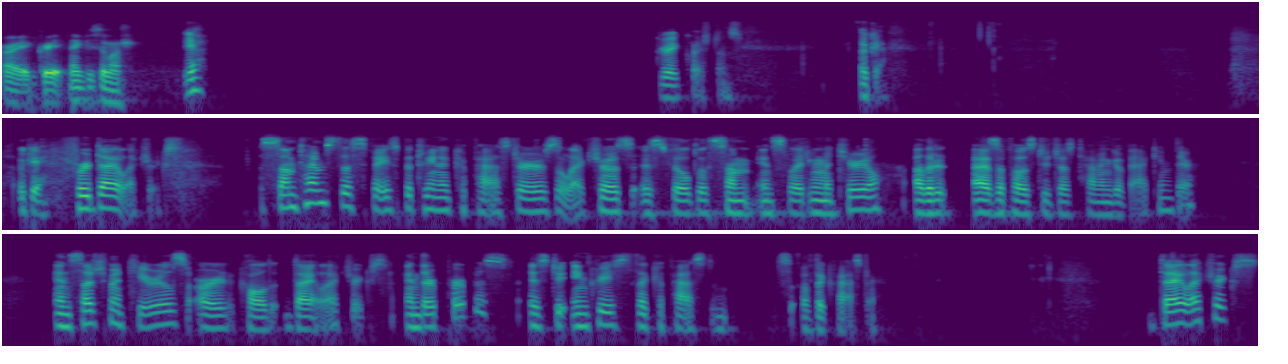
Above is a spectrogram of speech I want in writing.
All right, great. Thank you so much. Yeah. Great questions. Okay. Okay, for dielectrics. Sometimes the space between a capacitor's electrodes is filled with some insulating material, other as opposed to just having a vacuum there. And such materials are called dielectrics, and their purpose is to increase the capacitance of the capacitor. Dielectrics,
